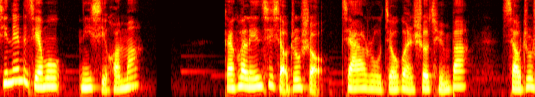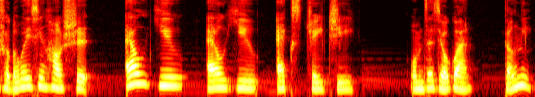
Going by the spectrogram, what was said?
今天的节目你喜欢吗？赶快联系小助手加入酒馆社群吧。小助手的微信号是 l u l u x j g，我们在酒馆等你。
